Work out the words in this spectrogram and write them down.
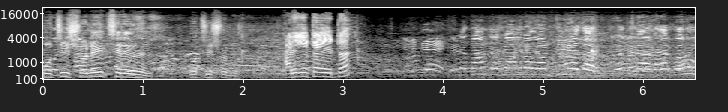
পঁচিশ হলেই ছেড়ে দেবেন, পঁচিশ হলে আর এটা এটা? এটা দাম আমরা উনত্রিশ হাজার। এটা তুমি এক হাজার করু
